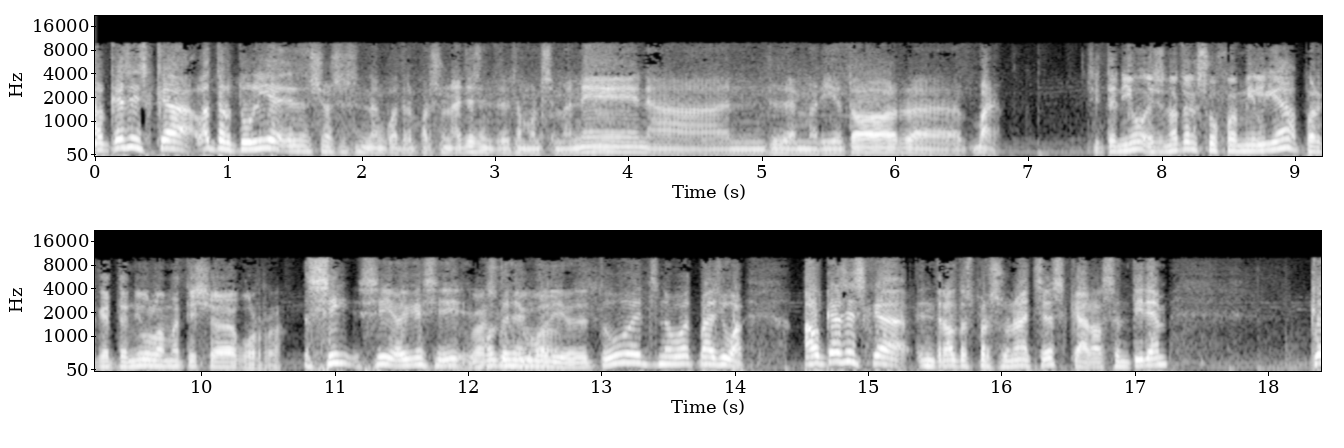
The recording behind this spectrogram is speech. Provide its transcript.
El cas és que la tertúlia és això, se senten quatre personatges, entre ells en Montse Manent, en Josep Maria Tor... Eh, bueno, Si teniu, es nota que sou família perquè teniu la mateixa gorra. Sí, sí, oi que sí? Va Molta gent m'ho diu. Tu ets nebot... Va, és igual. El cas és que, entre altres personatges, que ara els sentirem, que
